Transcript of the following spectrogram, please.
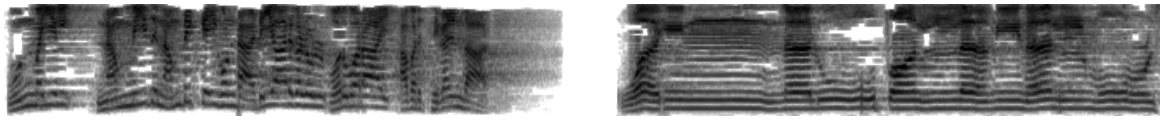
உண்மையில் நம்மீது நம்பிக்கை கொண்ட அடியார்களுள் ஒருவராய் அவர் திகழ்ந்தார் وَإِنَّ لُوطًا لَّمِنَ الْمُرْسَلِينَ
